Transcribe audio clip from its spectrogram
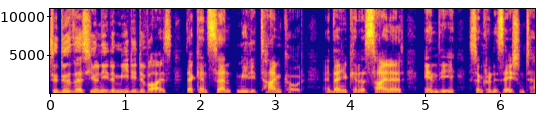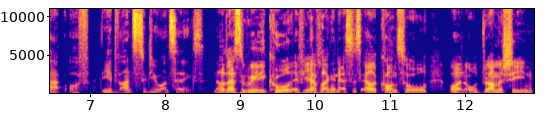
To do this, you'll need a MIDI device that can send MIDI timecode, and then you can assign it in the synchronization tab of the advanced Studio One settings. Now, that's really cool if you have like an SSL console or an old drum machine,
